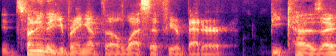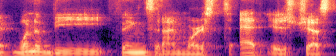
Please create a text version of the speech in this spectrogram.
it's funny that you bring up the less if you're better because I one of the things that I'm worst at is just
